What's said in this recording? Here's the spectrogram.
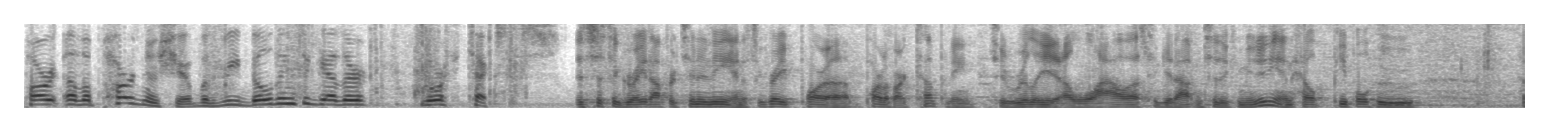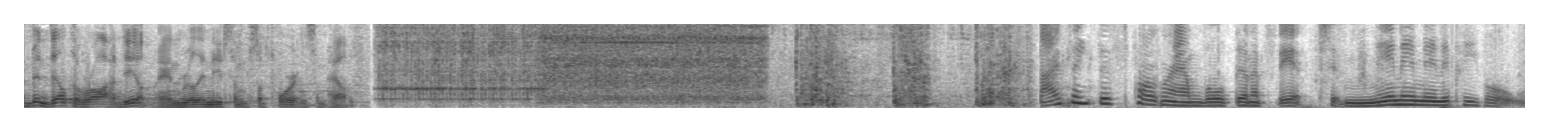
part of a partnership with Rebuilding Together North Texas. It's just a great opportunity, and it's a great part, uh, part of our company to really allow us to get out into the community and help people who have been dealt a raw deal and really need some support and some help. I think this program will benefit to many, many people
